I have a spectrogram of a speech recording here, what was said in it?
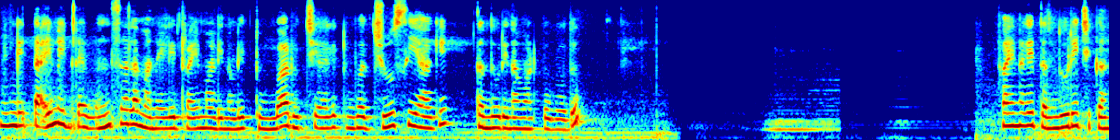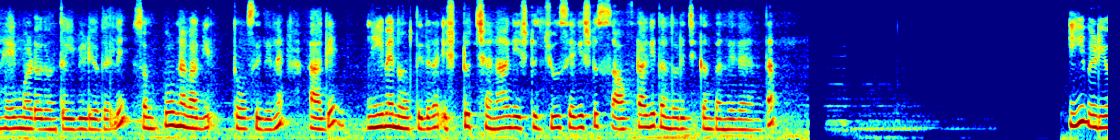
ನಿಮಗೆ ಟೈಮ್ ಇದ್ದರೆ ಒಂದ್ಸಲ ಮನೇಲಿ ಟ್ರೈ ಮಾಡಿ ನೋಡಿ. ತುಂಬ ರುಚಿಯಾಗಿ, ತುಂಬ ಜ್ಯೂಸಿಯಾಗಿ ತಂದೂರಿನ ಮಾಡ್ಕೋಬೋದು. ಫೈನಲಿ ತಂದೂರಿ ಚಿಕನ್ ಹೇಗೆ ಮಾಡೋದು ಅಂತ ಈ ವಿಡಿಯೋದಲ್ಲಿ ಸಂಪೂರ್ಣವಾಗಿ ತೋರಿಸಿದ್ದೀನಿ. ಹಾಗೆ ನೀವೇ ನೋಡ್ತಿದ್ದೀರ ಎಷ್ಟು ಚೆನ್ನಾಗಿ, ಎಷ್ಟು ಜ್ಯೂಸಿಯಾಗಿ, ಎಷ್ಟು ಸಾಫ್ಟಾಗಿ ತಂದೂರಿ ಚಿಕನ್ ಬಂದಿದೆ ಅಂತ. ಈ ವಿಡಿಯೋ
